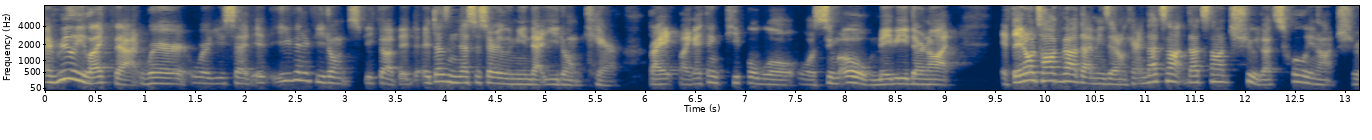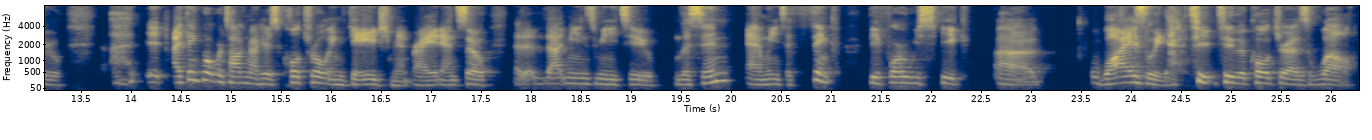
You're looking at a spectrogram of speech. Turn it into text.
i really like that where where you said it, even if you don't speak up it, it doesn't necessarily mean that you don't care right? Like i think people will will assume oh maybe they're not if they don't talk about it, that means they don't care and that's not that's not true that's totally not true. It, i think what we're talking about here is cultural engagement right? And so uh, that means we need to listen and we need to think before we speak uh, wisely to, to the culture as well.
